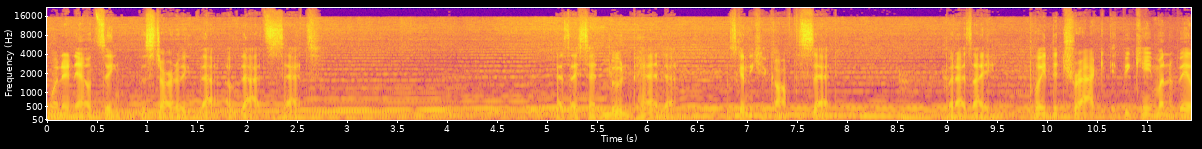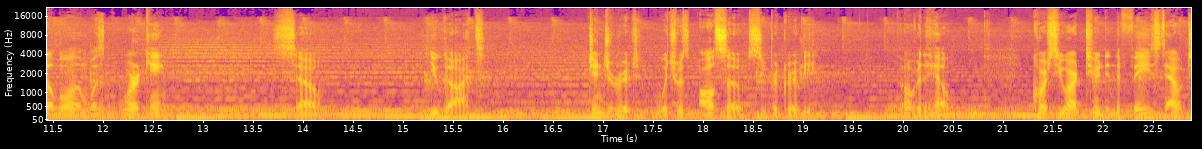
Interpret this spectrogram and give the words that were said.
when announcing the start of that of that set. As I said, Moon Panda was going to kick off the set, but as I played the track, it became unavailable and wasn't working. So you got Ginger Root, which was also super groovy. Over the Hill. Of course, you are tuned into Phased Out,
